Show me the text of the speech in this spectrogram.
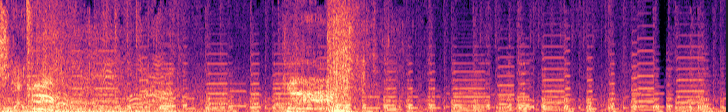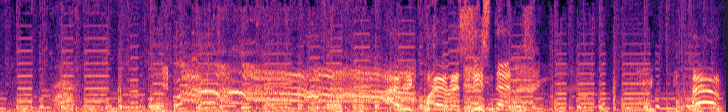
Appreciate. I require assistance! Help!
